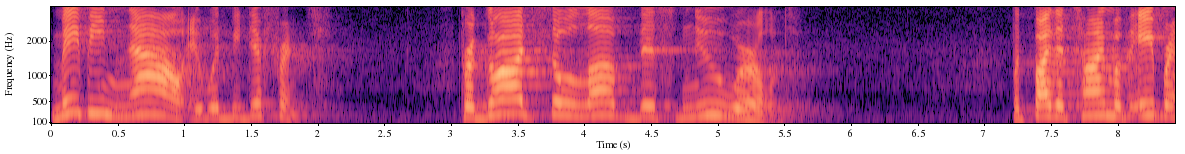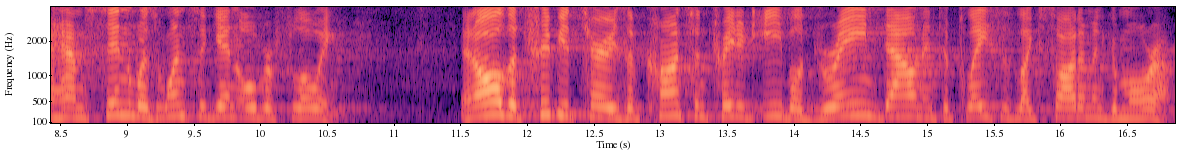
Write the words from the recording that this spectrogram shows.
Maybe now it would be different. For God so loved this new world. But by the time of Abraham, sin was once again overflowing. And all the tributaries of concentrated evil drained down into places like Sodom and Gomorrah.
